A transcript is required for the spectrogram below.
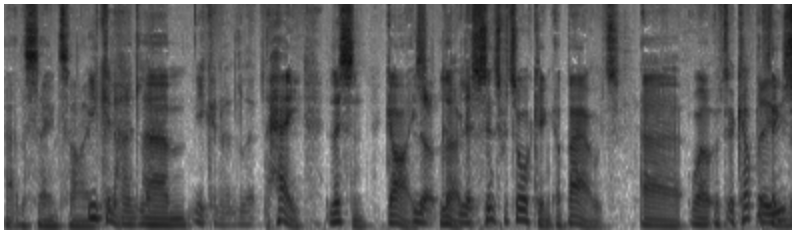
at the same time. You can handle it. Um, you can handle it. Hey, listen, guys. Look, Look, listen. since we're talking about, uh, well, a couple of Booze.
